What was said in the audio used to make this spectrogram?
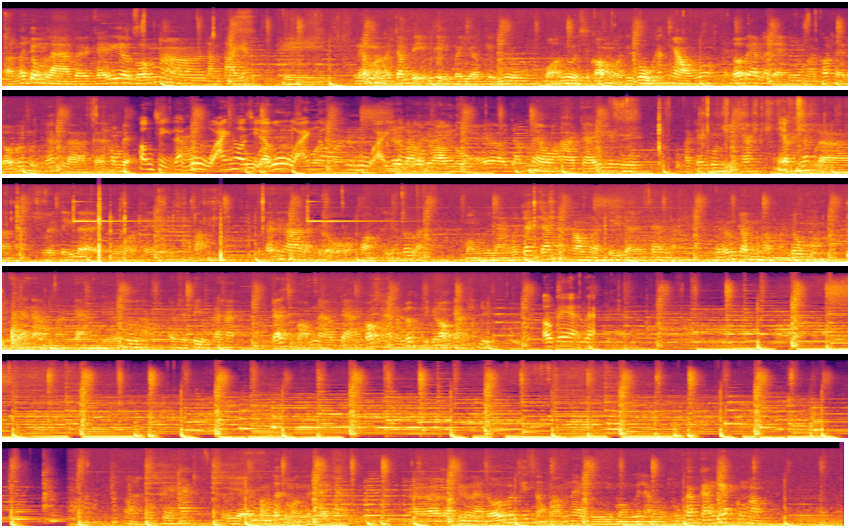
uh, nói chung là về cái gốm uh, làm tay á thì nếu mà nói chấm điểm thì bây giờ kiểu như mỗi người sẽ có mỗi cái gu khác nhau đúng không? đối với em là đẹp nhưng mà có thể đối với người khác là sẽ không đẹp. Không chỉ là gu của anh thôi chỉ là gu của anh thôi gu của anh Nên là thôi. em sẽ chấm theo hai cái hai cái phương diện khác Dạ. cái nhất là về tỷ lệ của cái sản phẩm. Cái thứ hai là cái độ hoàn thiện tức là mọi người làm có chắc chắn hay không là tỷ lệ xem là nếu trong trường hợp mình đun á, thì cái nào mà càng dễ hư hỏng em sẽ tìm ra ha. Cái sản phẩm nào càng có khả năng nứt thì cái đó càng thấp điểm. Ok ạ dạ phân tích cho mọi người thấy ha à, đầu tiên là đối với cái sản phẩm này thì mọi người làm một phương pháp cán ghép đúng không?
